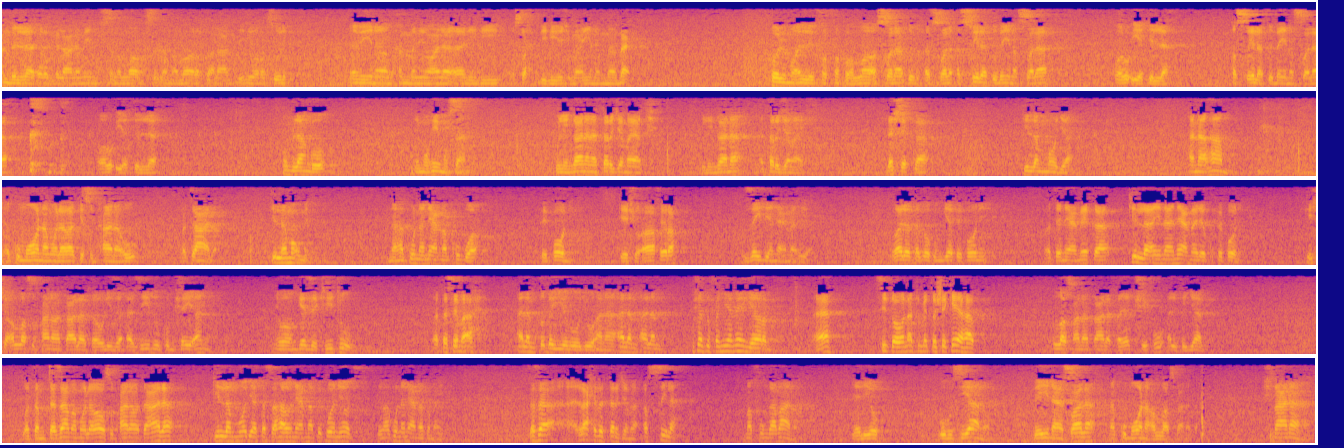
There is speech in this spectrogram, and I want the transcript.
الحمد لله رب العالمين صلى الله وسلم وبارك على عبده ورسوله نبينا محمد وعلى آله وصحبه أجمعين أما بعد. قول المؤلف وفقه الله الصلاة الصلة بين الصلاة ورؤية الله. الصلة بين الصلاة ورؤية الله. Mlango ni muhimu sana. Kulingana na tarjama yake. Kulingana na tarjama yake. La shaka kila mmoja ana hamu ya kumuona Mola wake Subhanahu wa Ta'ala. Kila mu'min na hakuna neema kubwa peponi kesho akhira zaidi ya neema hiyo. Wale watakao kuingia peponi wataneemeka kila aina ya neema ile peponi kisha Allah subhanahu wa ta'ala atauliza azidukum shay'an niwaongeze kitu atasema ah alam tubayyid wujuhana alam alam ushatufanyia mengi ya rabbi eh sitaona tumetoshekea hapa Allah subhanahu wa ta'ala tayakshifu alhijab watamtazama Mola wao subhanahu wa ta'ala kila mmoja atasahau neema peponi yote hakuna neema kama hii sasa لاحظ الترجمة الصلة مفهومان يليو وحسيانه بين صلاة نكمونا الله سبحانه وتعالى. ش معناها؟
